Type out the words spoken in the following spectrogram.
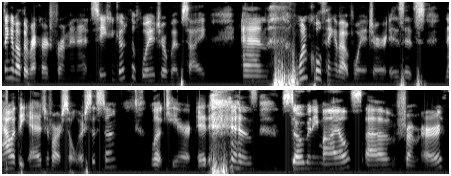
think about the record for a minute. So you can go to the Voyager website, and one cool thing about Voyager is it's now at the edge of our solar system. Look here, it is so many miles um, from Earth,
